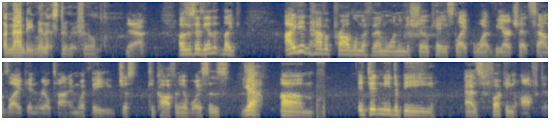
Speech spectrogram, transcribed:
a 90 minute student film Yeah. I was gonna say the other like I didn't have a problem with them wanting to showcase like what VR chat sounds like in real time with the just cacophony of voices. yeah Um it didn't need to be as fucking often.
